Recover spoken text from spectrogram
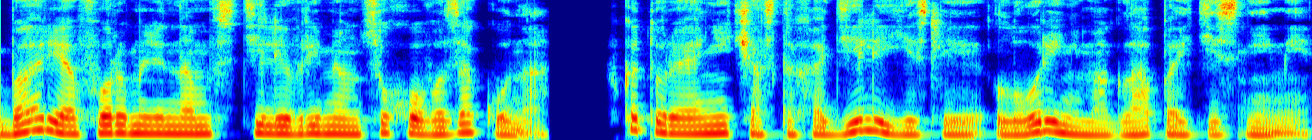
Барри оформили нам в стиле времен сухого закона, в который они часто ходили, если Лори не могла пойти с ними.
